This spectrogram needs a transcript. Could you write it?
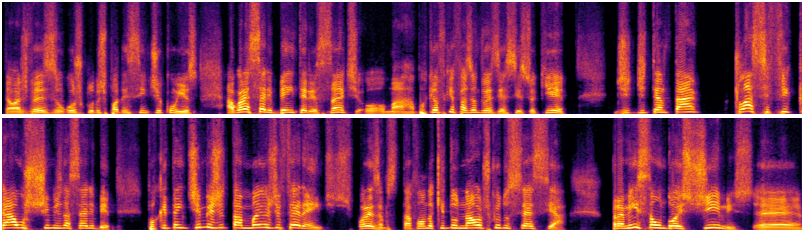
Então, às vezes, alguns clubes podem sentir com isso. Agora, a Série B é interessante, ô, Marra, porque eu fiquei fazendo um exercício aqui de, de tentar classificar os times da Série B, porque tem times de tamanhos diferentes. Por exemplo, você está falando aqui do Náutico e do CSA. Para mim, são dois times é,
